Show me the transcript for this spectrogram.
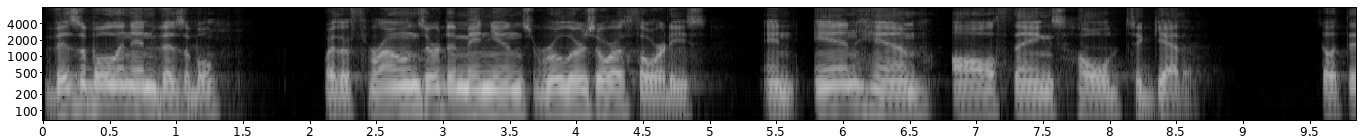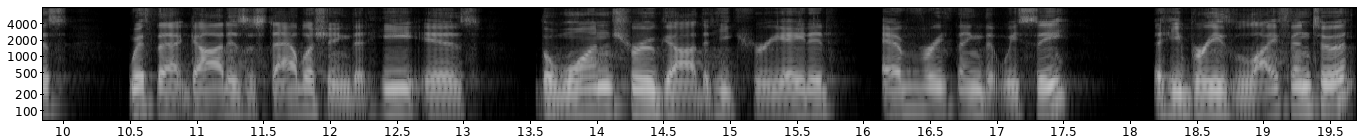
visible and invisible, whether thrones or dominions, rulers or authorities, and in him all things hold together. So with this with that God is establishing that he is the one true God, that He created everything that we see, that He breathed life into it.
